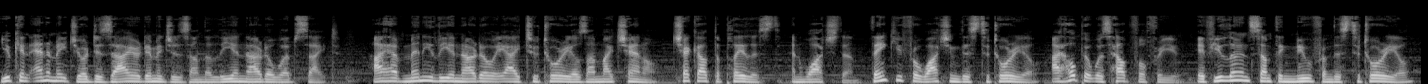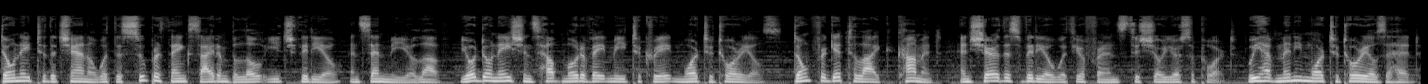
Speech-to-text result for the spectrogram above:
you can animate your desired images on the Leonardo website. I have many Leonardo AI tutorials on my channel, check out the playlist and watch them. Thank you for watching this tutorial, I hope it was helpful for you. If you learned something new from this tutorial, donate to the channel with the super thanks item below each video and send me your love. Your donations help motivate me to create more tutorials. Don't forget to like, comment, and share this video with your friends to show your support. We have many more tutorials ahead,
